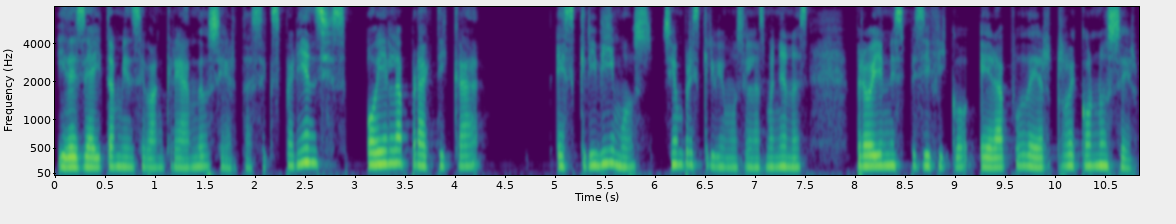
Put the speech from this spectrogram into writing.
y desde ahí también se van creando ciertas experiencias. Hoy en la práctica escribimos, siempre escribimos en las mañanas, pero hoy en específico era poder reconocer,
